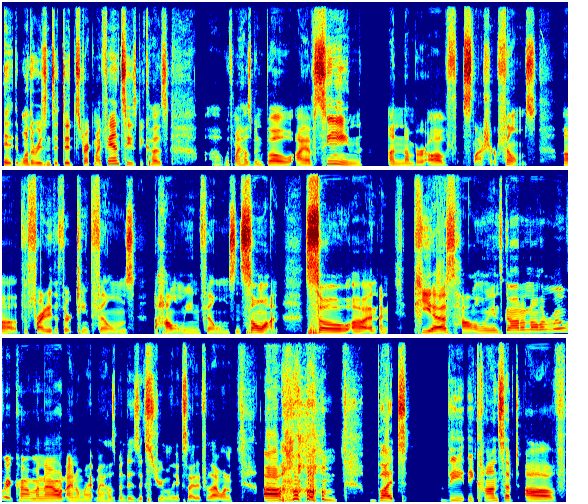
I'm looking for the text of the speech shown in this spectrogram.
it, one of the reasons it did strike my fancy is because uh, with my husband Bo, I have seen a number of slasher films, uh, the Friday the Thirteenth films, the Halloween films, and so on. So, uh, and, and P.S. Halloween's got another movie coming out. I know my my husband is extremely excited for that one, um, but the the concept of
